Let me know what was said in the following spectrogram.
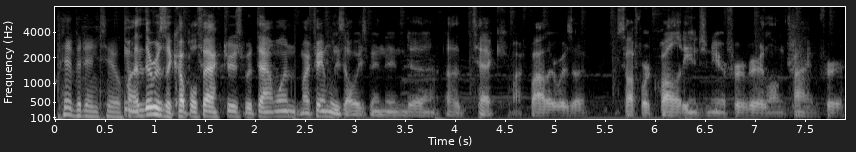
pivot into? Uh, there was a couple factors with that one. My family's always been into uh, tech. My father was a software quality engineer for a very long time for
